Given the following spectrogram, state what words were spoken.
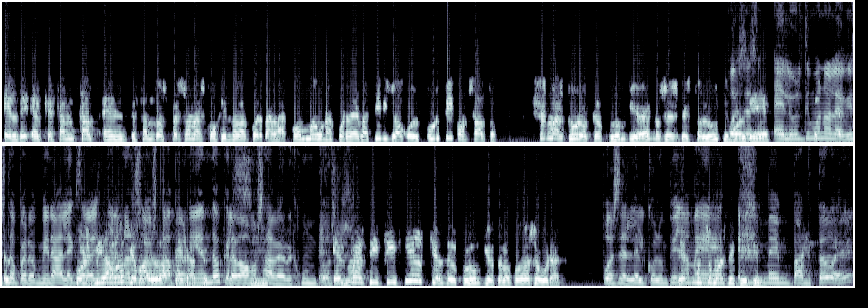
El, de- el que están, sal- el que están dos personas cogiendo la cuerda en la comba, una cuerda de batir, y yo hago el burpee con salto. Eso es más duro que el columpio, ¿eh? No sé si has visto el último. Pues el de- es- el último no lo he visto, pero mira, Alex, Pues mira lo nos que lo vale la está poniendo, que lo vamos Sí. a ver juntos. es más difícil que el del columpio, te lo puedo asegurar. Pues el del columpio es ya me, mucho más difícil. me impactó, ¿eh?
